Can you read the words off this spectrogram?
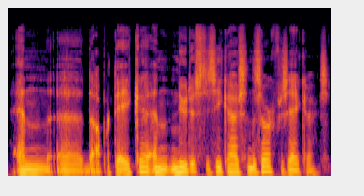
En de apotheken. En nu dus de ziekenhuizen en de zorgverzekeraars.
